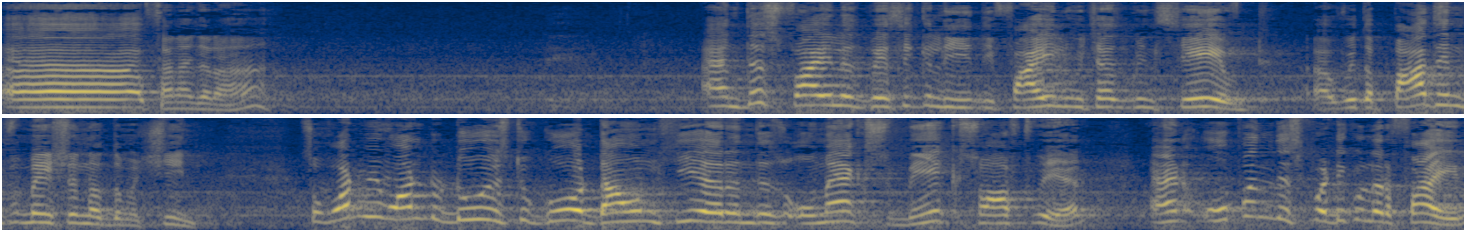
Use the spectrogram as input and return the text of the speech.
uh, and this file is basically the file which has been saved uh, with the path information of the machine. So, what we want to do is to go down here in this OMAX make software and open this particular file.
